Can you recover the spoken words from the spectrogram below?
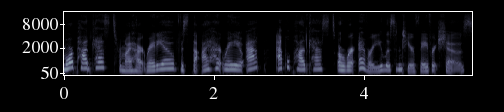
more podcasts from iHeartRadio, visit the iHeartRadio app, Apple Podcasts, or wherever you listen to your favorite shows.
